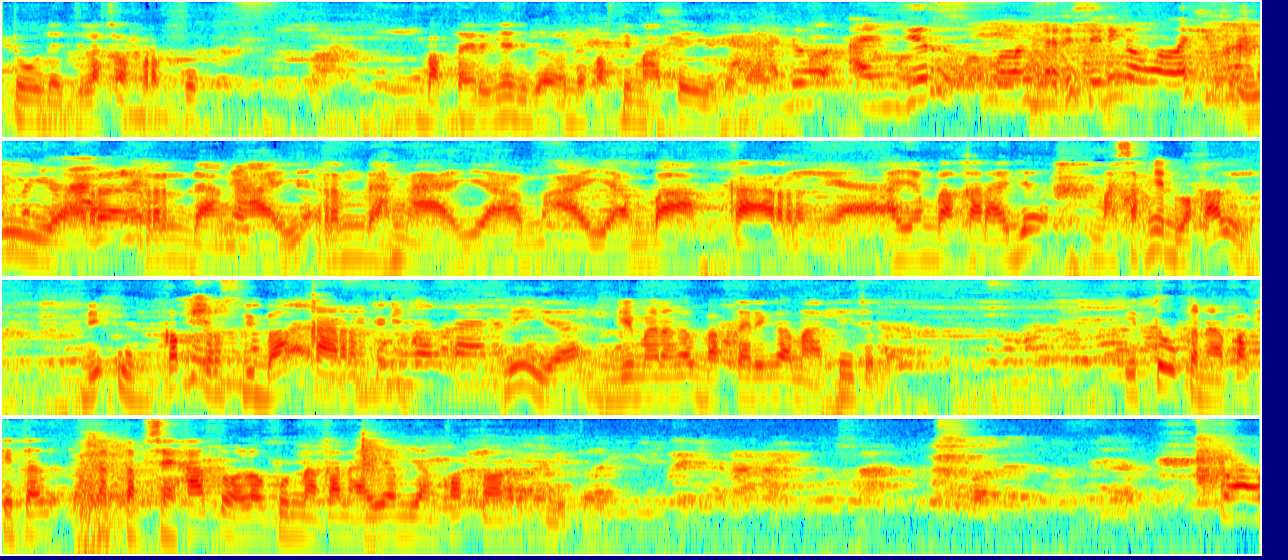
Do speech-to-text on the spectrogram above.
Itu udah jelas overcook. Bakterinya juga udah pasti mati gitu kan Aduh, anjir, pulang dari sini nggak mau lagi makan Iya, rendang ayam, rendang ayam, ayam bakar. Iya. Ayam bakar aja masaknya dua kali loh. Diungkep terus dibakar. Dibakar. Iya, gimana nggak bakteri nggak mati coba? Itu kenapa kita tetap sehat walaupun makan ayam yang kotor gitu. Wow,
